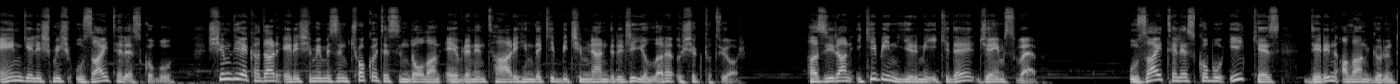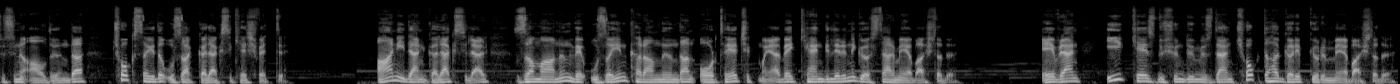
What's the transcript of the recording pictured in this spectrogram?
en gelişmiş uzay teleskobu, şimdiye kadar erişimimizin çok ötesinde olan evrenin tarihindeki biçimlendirici yıllara ışık tutuyor. Haziran 2022'de James Webb. Uzay teleskobu ilk kez derin alan görüntüsünü aldığında çok sayıda uzak galaksi keşfetti. Aniden galaksiler zamanın ve uzayın karanlığından ortaya çıkmaya ve kendilerini göstermeye başladı. Evren ilk kez düşündüğümüzden çok daha garip görünmeye başladı.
